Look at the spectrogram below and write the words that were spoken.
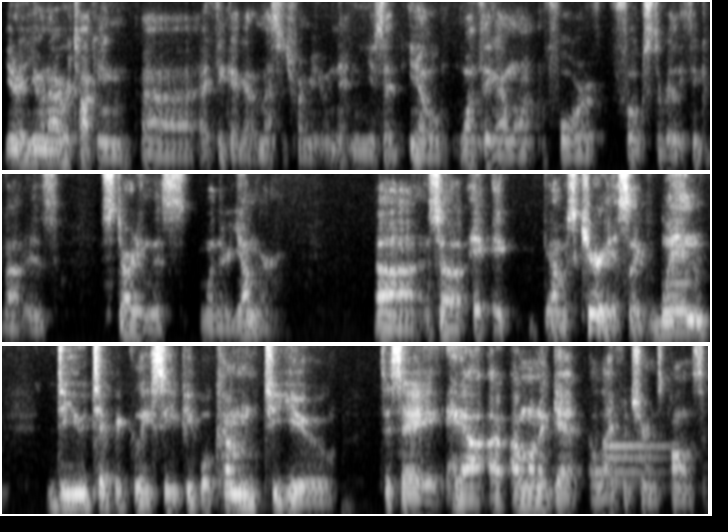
You know, you and I were talking. Uh, I think I got a message from you, and you said, you know, one thing I want for folks to really think about is starting this when they're younger. Uh, so it, it, I was curious, like, when do you typically see people come to you to say, hey, I, I want to get a life insurance policy?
